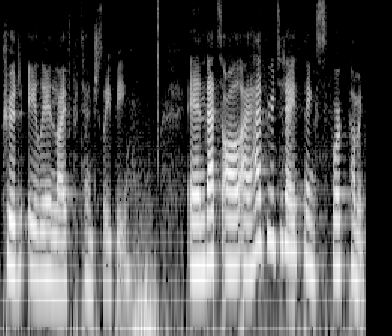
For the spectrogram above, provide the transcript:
could alien life potentially be. And that's all I had for you today. Thanks for coming.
